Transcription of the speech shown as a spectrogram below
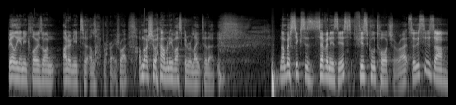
barely any clothes on. I don't need to elaborate, right? I'm not sure how many of us can relate to that. Number six is seven is this physical torture, right? So this is um,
